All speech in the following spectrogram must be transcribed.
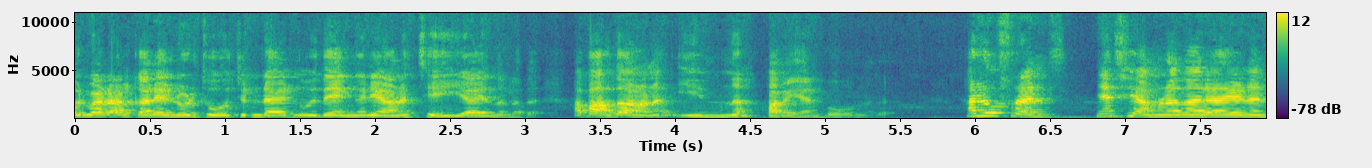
ഒരുപാട് ആൾക്കാർ എന്നോട് ചോദിച്ചിട്ടുണ്ടായിരുന്നു ഇത് എങ്ങനെയാണ് ചെയ്യുക എന്നുള്ളത്. അപ്പോൾ അതാണ് ഇന്ന് പറയാൻ പോകുന്നത്. ഹലോ ഫ്രണ്ട്സ് ഞാൻ Shyamala Narayanan.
